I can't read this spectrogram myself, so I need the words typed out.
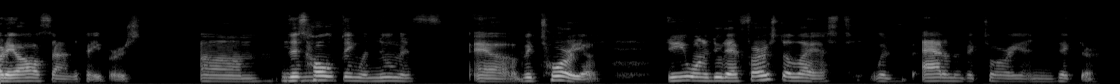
or they all signed the papers. Um, mm-hmm. this whole thing with Newman, uh, Victoria. Do you want to do that first or last with Adam and Victoria and Victor?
